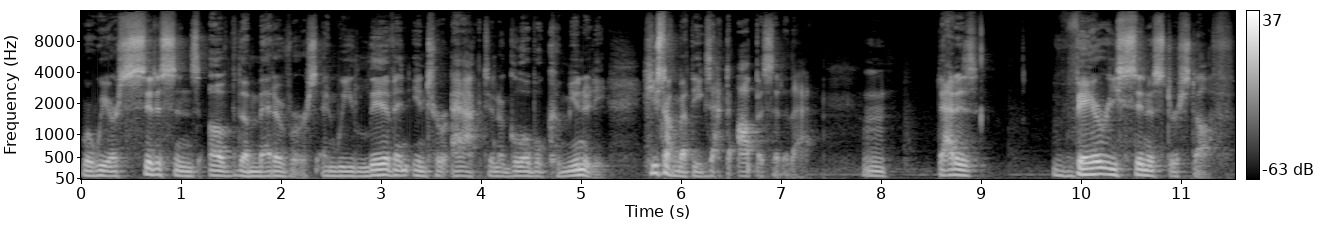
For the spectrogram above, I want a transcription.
where we are citizens of the metaverse and we live and interact in a global community. He's talking about the exact opposite of that. Mm. That is very sinister stuff,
